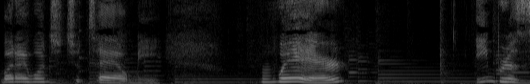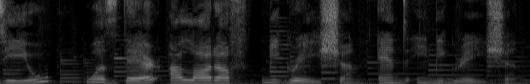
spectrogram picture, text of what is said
but I want you to tell me where in Brazil was there a lot of migration and immigration?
